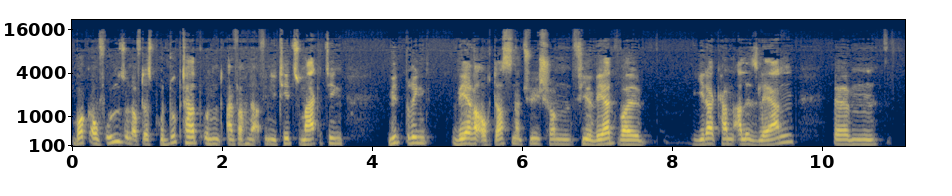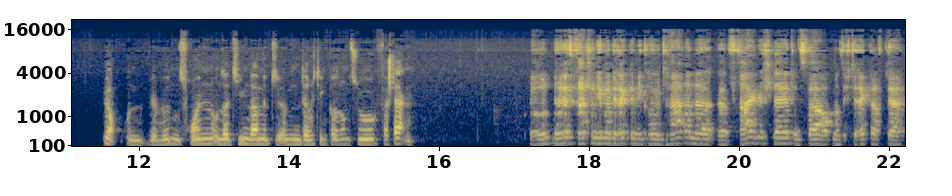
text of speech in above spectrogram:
Bock auf uns und auf das Produkt hat und einfach eine Affinität zu Marketing mitbringt, wäre auch das natürlich schon viel wert, weil jeder kann alles lernen. Ähm, ja, und wir würden uns freuen, unser Team damit ähm, der richtigen Person zu verstärken. Da unten hat jetzt gerade schon jemand direkt in die Kommentare eine äh, Frage gestellt, und zwar, ob man sich direkt auf der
